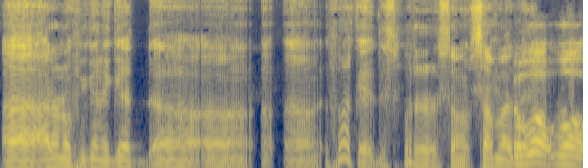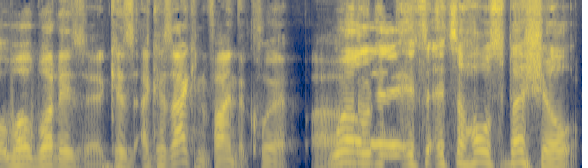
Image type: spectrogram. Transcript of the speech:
Uh, I don't know if you're gonna get uh uh uh, uh fuck it, just put it some some of it. Oh, well, well, well, what is it? Because because I can find the clip. Uh, Well, uh, it's it's a whole special.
